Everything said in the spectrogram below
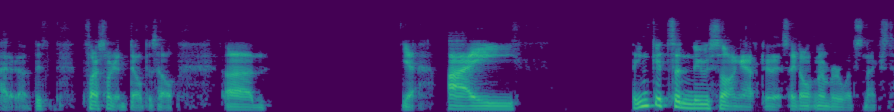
I don't know. This song's fucking dope as hell. Um, yeah, I think it's a new song after this. I don't remember what's next.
